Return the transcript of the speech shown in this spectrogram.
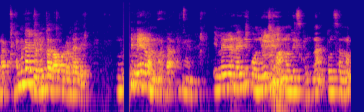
మేగడ ఇంకా లోపల ఉండదు. మేగడ అనమాట ఈ మేగడ అయితే కొంచెం అన్నం తీసుకుంటున్నా పులుసు అన్నం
